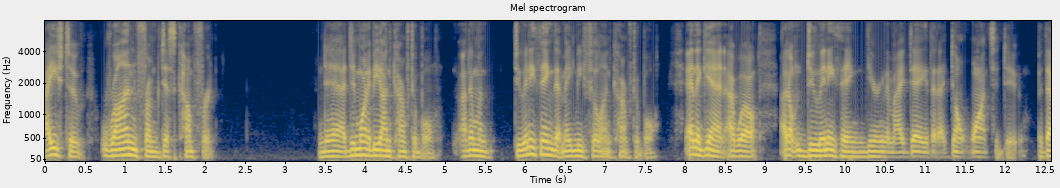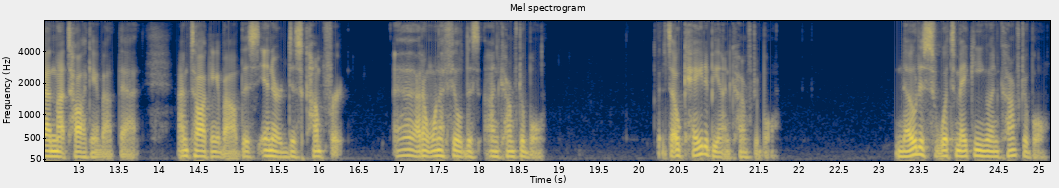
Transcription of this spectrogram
I used to run from discomfort. I didn't want to be uncomfortable. I didn't want to do anything that made me feel uncomfortable. And again, I well, I don't do anything during my day that I don't want to do. But that, I'm not talking about that. I'm talking about this inner discomfort. Uh, I don't want to feel this uncomfortable. But it's okay to be uncomfortable. Notice what's making you uncomfortable.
